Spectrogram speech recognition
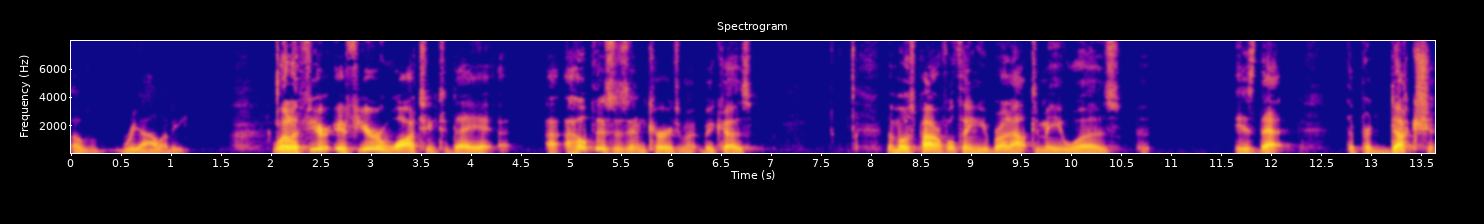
of reality. Well, if you're if you're watching today, I, I hope this is an encouragement because the most powerful thing you brought out to me was is that the production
